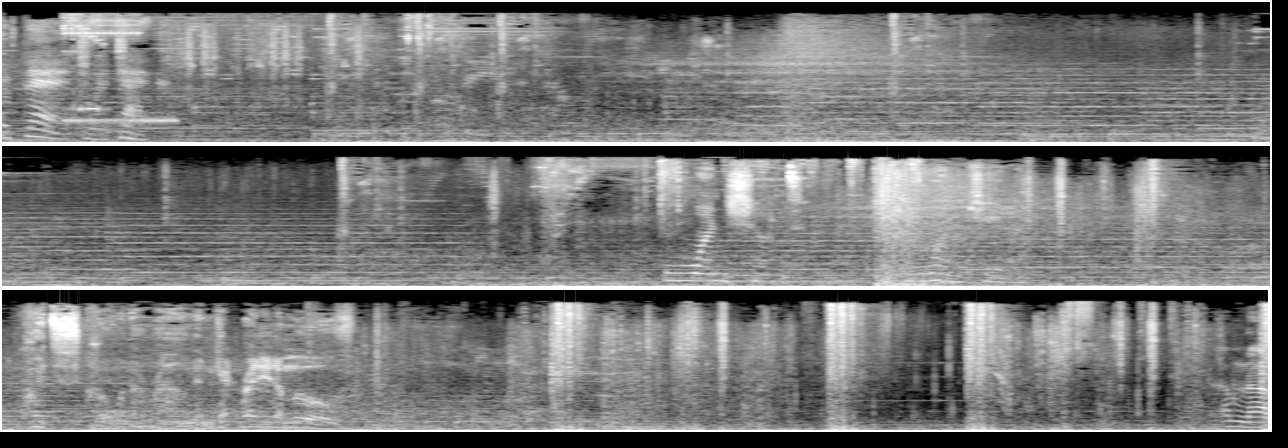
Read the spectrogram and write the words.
Prepare to attack. One shot, one kill. Quit screwing around and get ready to move. I'm not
